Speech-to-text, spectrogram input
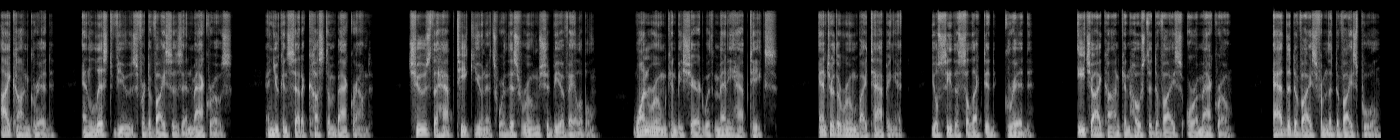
icon grid and list views for devices and macros, and you can set a custom background. Choose the Haptique units where this room should be available. One room can be shared with many Haptiques. Enter the room by tapping it. You'll see the selected grid. Each icon can host a device or a macro. Add the device from the device pool.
